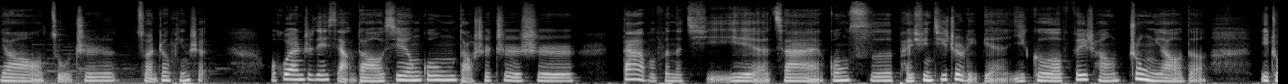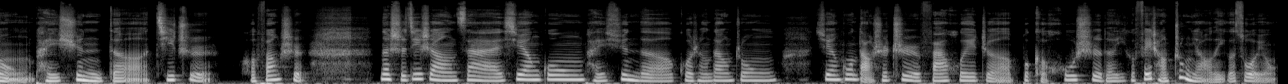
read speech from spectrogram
要组织转正评审。我忽然之间想到，新员工导师制是大部分的企业在公司培训机制里边一个非常重要的一种培训的机制和方式。那实际上，在新员工培训的过程当中，新员工导师制发挥着不可忽视的一个非常重要的一个作用。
